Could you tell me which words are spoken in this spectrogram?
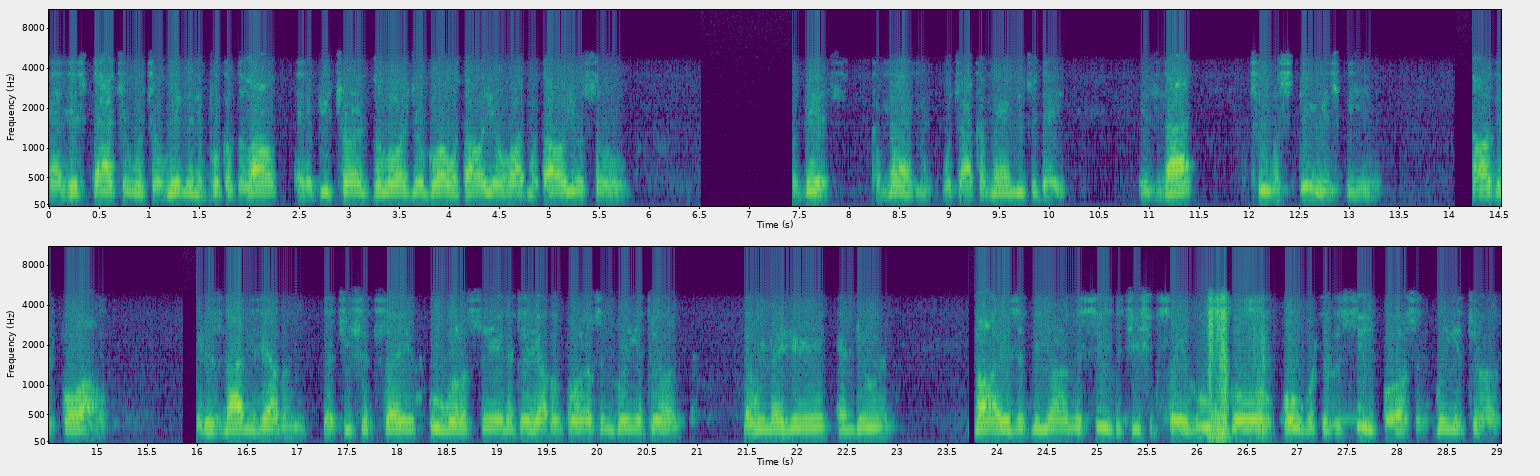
and his statutes which are written in the book of the law. And if you turn to the Lord your God with all your heart and with all your soul, for this commandment which I command you today, is not too mysterious for you, nor is it far off. It is not in heaven that you should say, Who will ascend into heaven for us and bring it to us, that we may hear it and do it? Nor is it beyond the sea that you should say, Who will go over to the sea for us and bring it to us,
